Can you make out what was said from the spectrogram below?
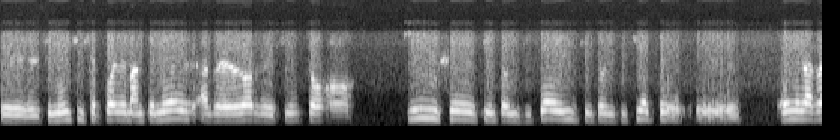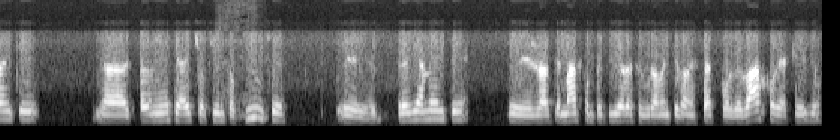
Eh, si se puede mantener alrededor de 115, 116, 117. Eh, en el arranque, la estadounidense ha hecho 115 eh, previamente. Eh, las demás competidoras seguramente van a estar por debajo de aquello.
